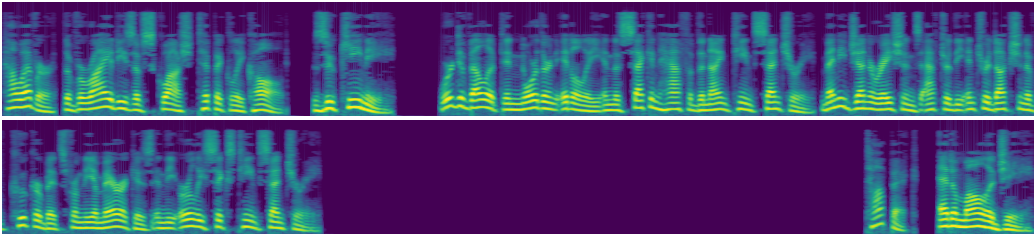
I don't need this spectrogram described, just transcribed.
However, the varieties of squash typically called zucchini were developed in northern Italy in the second half of the 19th century, many generations after the introduction of cucurbits from the Americas in the early 16th century. Etymology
